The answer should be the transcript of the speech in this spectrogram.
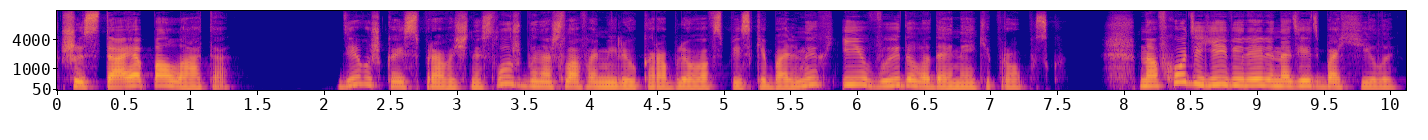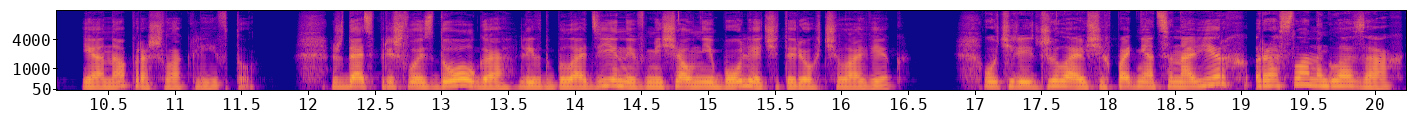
шестая палата». Девушка из справочной службы нашла фамилию Кораблёва в списке больных и выдала Дайнеке пропуск. На входе ей велели надеть бахилы, и она прошла к лифту. Ждать пришлось долго, лифт был один и вмещал не более четырех человек. Очередь желающих подняться наверх росла на глазах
